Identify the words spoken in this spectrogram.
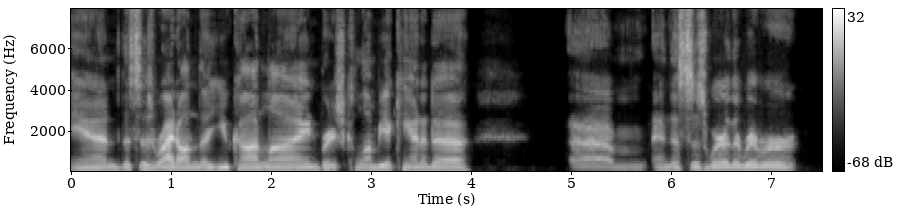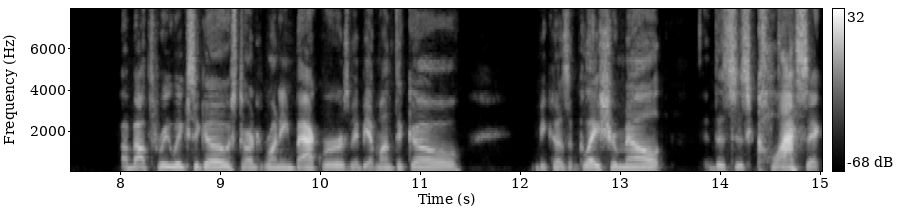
And this is right on the Yukon line, British Columbia, Canada. Um, and this is where the river about three weeks ago started running backwards, maybe a month ago, because of glacier melt. This is classic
